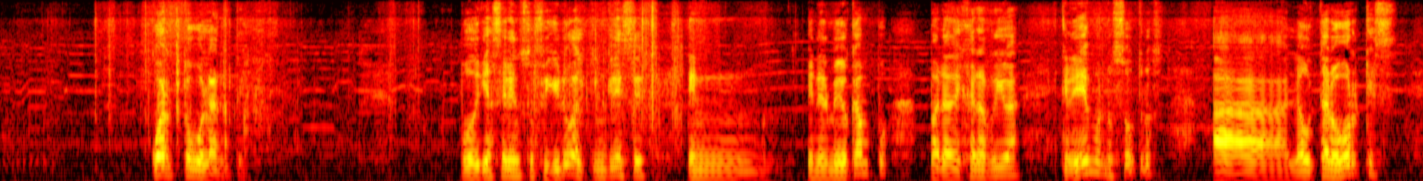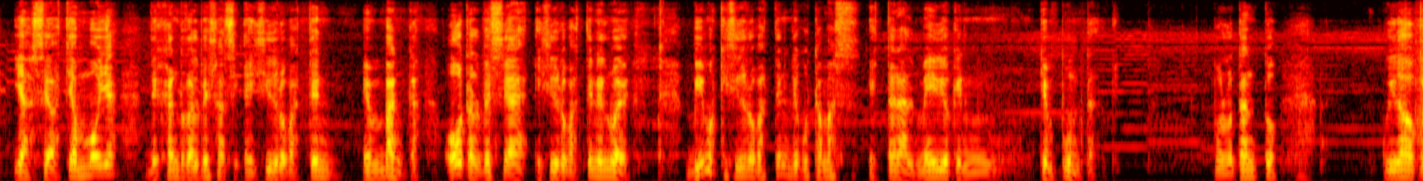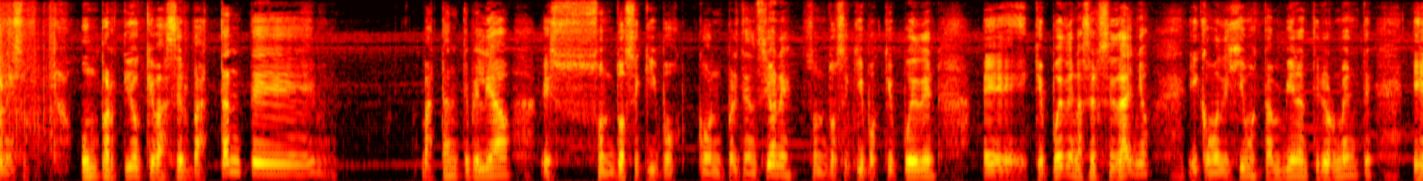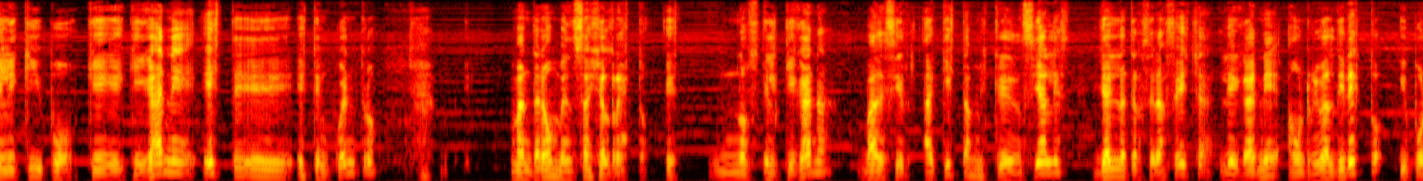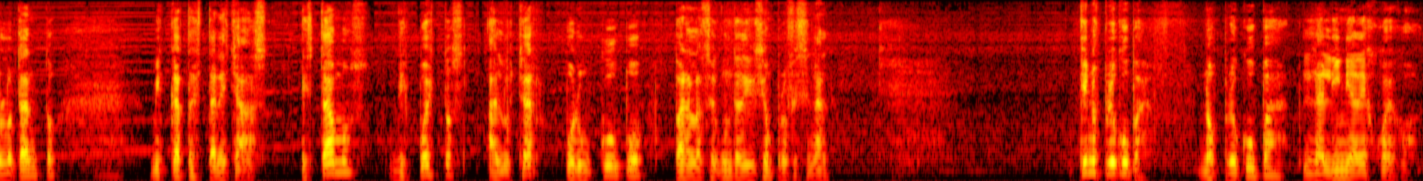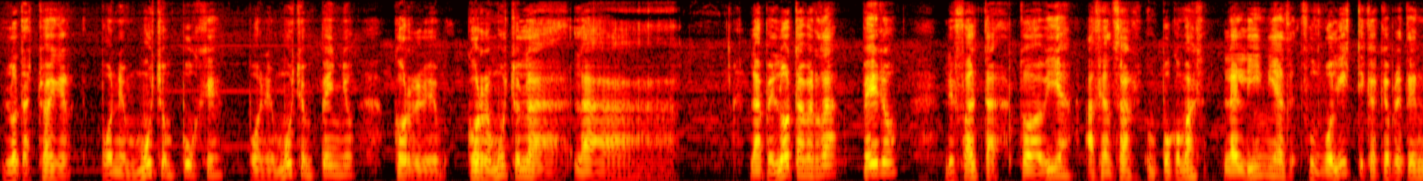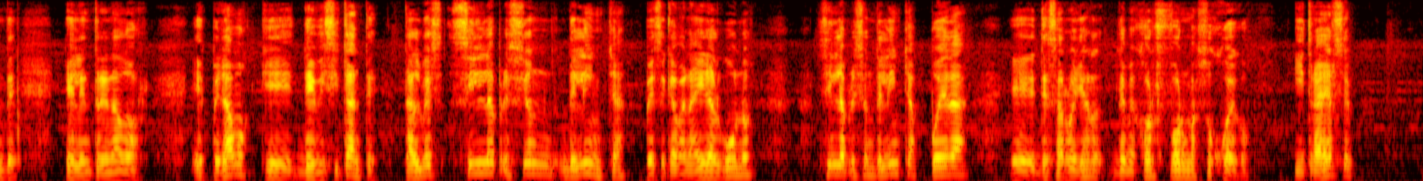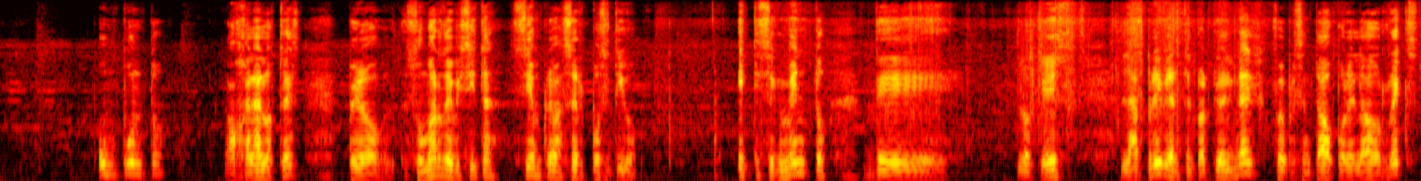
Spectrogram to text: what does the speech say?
cuarto volante. Podría ser Enzo Figueroa el que ingrese en, en el mediocampo para dejar arriba, creemos nosotros, a Lautaro Borges y a Sebastián Moya, dejando tal vez a Isidro Pastén en banca, o tal vez sea Isidro Pastén el 9. Vimos que Isidro Pastén le gusta más estar al medio que en, que en punta. Por lo tanto, cuidado con eso. Un partido que va a ser bastante bastante peleado. Es, son dos equipos con pretensiones, son dos equipos que pueden eh, que pueden hacerse daño y como dijimos también anteriormente, el equipo que, que gane este, este encuentro mandará un mensaje al resto el que gana va a decir, aquí están mis credenciales, ya en la tercera fecha le gané a un rival directo y por lo tanto mis cartas están echadas. Estamos dispuestos a luchar por un cupo para la segunda división profesional. ¿Qué nos preocupa? Nos preocupa la línea de juego. Lota Schwager pone mucho empuje, pone mucho empeño, corre, corre mucho la, la, la pelota, ¿verdad? pero le falta todavía afianzar un poco más la línea futbolística que pretende el entrenador. Esperamos que de visitante, tal vez sin la presión del hincha, pese que van a ir algunos, sin la presión del hincha pueda eh, desarrollar de mejor forma su juego y traerse un punto, ojalá los tres, pero sumar de visita siempre va a ser positivo. Este segmento de lo que es la previa ante el partido de Linares fue presentado por helado Rex,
